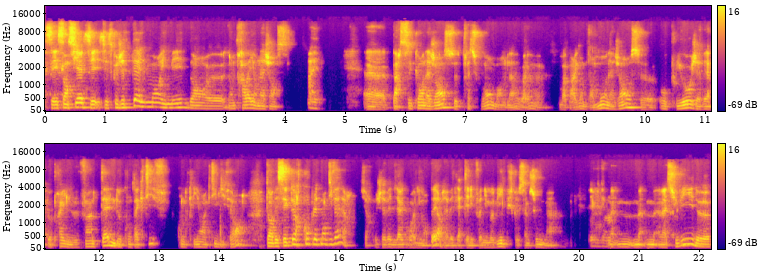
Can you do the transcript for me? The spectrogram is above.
c'est essentiel. C'est ce que j'ai tellement aimé dans, euh, dans, le travail en agence. Ouais. Euh, parce qu'en agence, très souvent, bon, on a voilà, moi, par exemple, dans mon agence, euh, au plus haut, j'avais à peu près une vingtaine de comptes actifs, comptes clients actifs différents, dans des secteurs complètement divers. C'est-à-dire que j'avais de l'agroalimentaire, j'avais de la téléphonie mobile, puisque Samsung m'a suivi, de,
